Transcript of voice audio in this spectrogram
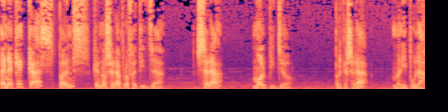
en aquest cas, pens que no serà profetitzar, serà molt pitjor, perquè serà manipular.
